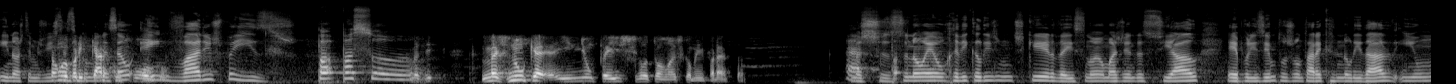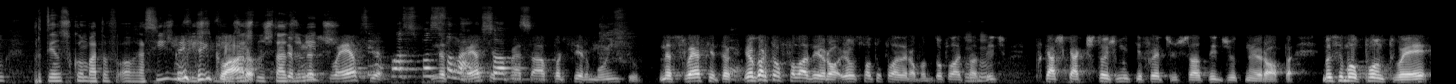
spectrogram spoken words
E nós temos visto essa combinação em vários países. P posso... Mas, mas nunca em nenhum país chegou tão longe como em França. Mas se não é o radicalismo de esquerda e se não é uma agenda social, é, por exemplo, juntar a criminalidade e um pretenso combate ao, racismo, sim, visto, sim, claro. nos Estados Unidos. Na Suécia, posso, posso na falar, Suécia só começa a aparecer muito. Na Suécia, então, é. eu agora estou a falar da Europa, eu só estou a falar da Europa, não estou a falar dos Estados uhum. Unidos, porque acho que há questões muito diferentes nos Estados Unidos do que na Europa. Mas o meu ponto é,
